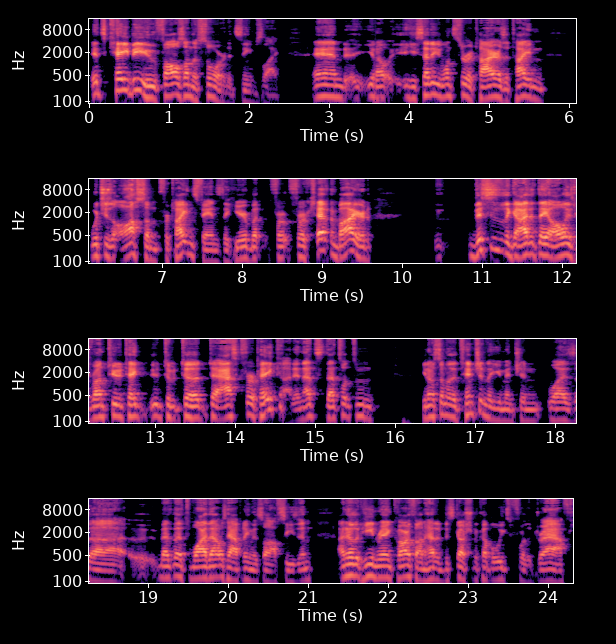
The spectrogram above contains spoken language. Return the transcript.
it's KB who falls on the sword, it seems like. And, you know, he said he wants to retire as a Titan, which is awesome for Titans fans to hear. But for, for Kevin Byard, this is the guy that they always run to to take to, to to ask for a pay cut. And that's that's what some you know, some of the tension that you mentioned was uh that that's why that was happening this offseason. I know that he and Ran Carthon had a discussion a couple weeks before the draft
